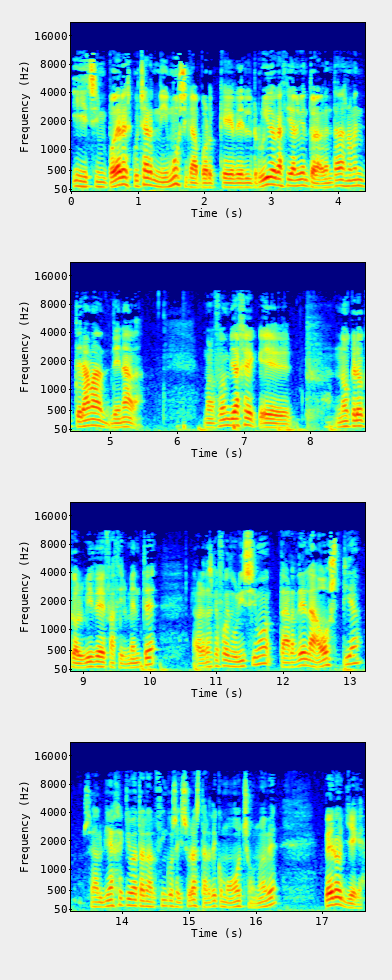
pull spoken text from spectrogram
y sin poder escuchar ni música porque del ruido que hacía el viento de las ventanas no me enteraba de nada. Bueno, fue un viaje que no creo que olvide fácilmente. La verdad es que fue durísimo, tardé la hostia, o sea, el viaje que iba a tardar 5 o 6 horas tardé como 8 o 9, pero llegué.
